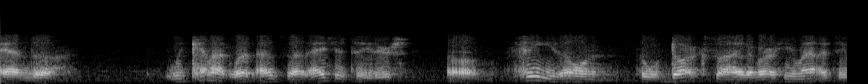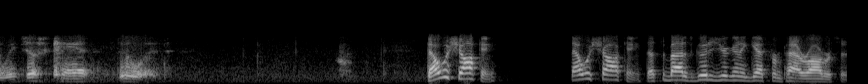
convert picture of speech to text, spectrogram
And uh, we cannot let outside agitators uh, feed on the dark side of our humanity. We just can't do it. That was shocking. That was shocking. That's about as good as you're going to get from Pat Robertson.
